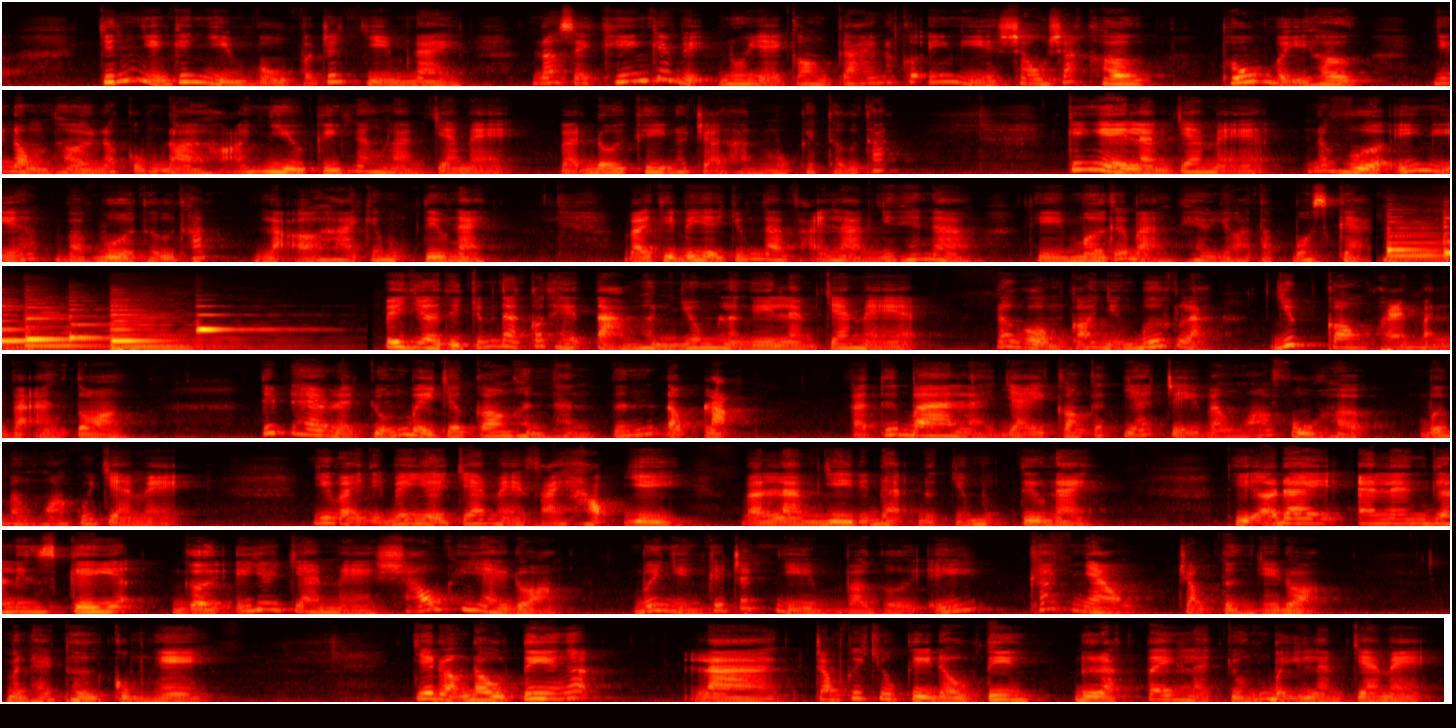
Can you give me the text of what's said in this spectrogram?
chính những cái nhiệm vụ và trách nhiệm này, nó sẽ khiến cái việc nuôi dạy con cái nó có ý nghĩa sâu sắc hơn, thú vị hơn, nhưng đồng thời nó cũng đòi hỏi nhiều kỹ năng làm cha mẹ và đôi khi nó trở thành một cái thử thách. Cái nghề làm cha mẹ nó vừa ý nghĩa và vừa thử thách là ở hai cái mục tiêu này. Vậy thì bây giờ chúng ta phải làm như thế nào? Thì mời các bạn theo dõi tập postcard. Bây giờ thì chúng ta có thể tạm hình dung là nghề làm cha mẹ. Nó gồm có những bước là giúp con khỏe mạnh và an toàn. Tiếp theo là chuẩn bị cho con hình thành tính độc lập. Và thứ ba là dạy con các giá trị văn hóa phù hợp với văn hóa của cha mẹ. Như vậy thì bây giờ cha mẹ phải học gì và làm gì để đạt được những mục tiêu này? Thì ở đây Alan Galinsky gợi ý với cha mẹ 6 cái giai đoạn với những cái trách nhiệm và gợi ý khác nhau trong từng giai đoạn. Mình hãy thử cùng nghe. Giai đoạn đầu tiên á, là trong cái chu kỳ đầu tiên được đặt tên là chuẩn bị làm cha mẹ.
